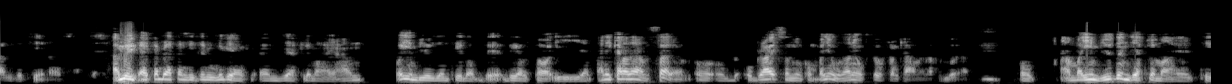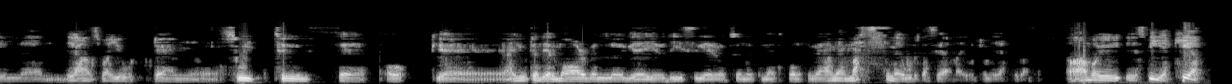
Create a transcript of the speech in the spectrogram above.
väldigt fina också. Jag kan berätta en lite rolig grej om Jeff Lemire. Han var inbjuden till att delta i, han är kanadensare och, och, och Bryson, min kompanjon, han är också från Kanada från början. Och han var inbjuden, Jeff Lemire, till, eh, det är han som har gjort um, Sweet Tooth eh, och eh, han har gjort en del Marvel-grejer och DC-grejer också. Nu kommer jag inte på. Han har massor med olika serier han har gjort som är jättebra. Ja, han var ju eh, stekhet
